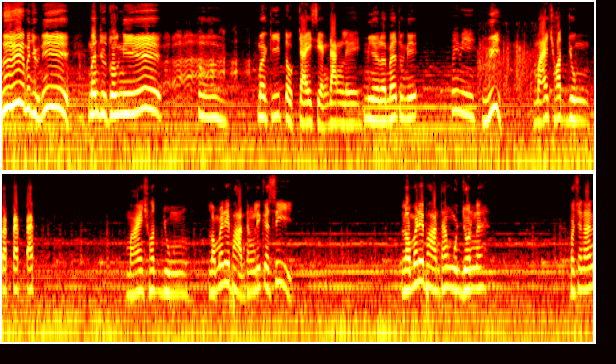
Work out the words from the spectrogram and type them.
เฮ้ยมันอยู่นี่ มันอยู่ตรงนี้เฮ้ยเมื่อกี้ตกใจเสียงดังเลย มีอะไรไหมตรงนี้ ไม่มีเฮ้ยไม้ช็อตยุงแป๊บแป๊บแป๊บไม้ช็อตยุง เราไม่ได้ผ่านทางลิกาซี่ เราไม่ได้ผ่านทางหุ่นยนต์นะ เพราะฉะนั้น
